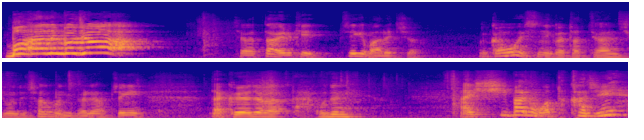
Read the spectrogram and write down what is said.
뭐 하는 거죠? 제가 딱 이렇게 세게 말했죠. 까고 있으니까 다 대한 직원들 쳐다보니까 갑자기 딱 그 여자가 딱 오더니 아이 씨발은 어떡하지?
